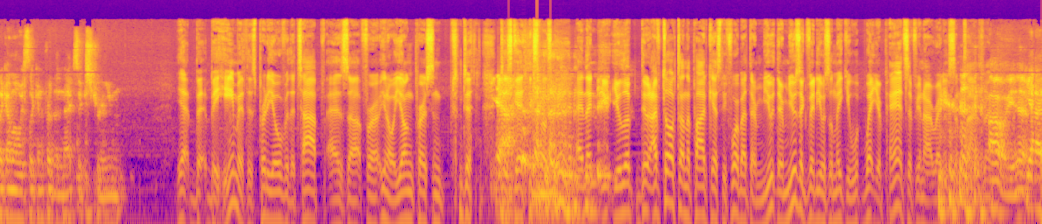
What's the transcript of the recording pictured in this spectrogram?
Like I'm always looking for the next extreme. Yeah, Be- Behemoth is pretty over the top as uh, for you know a young person just Yeah. just getting exposed. and then you, you look, dude. I've talked on the podcast before about their mute their music videos will make you wet your pants if you're not ready. Sometimes, man. Oh yeah. Yeah, I,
